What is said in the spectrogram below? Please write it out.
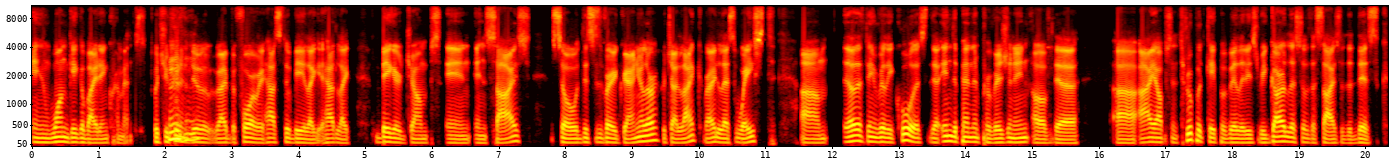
in one gigabyte increments, which you couldn't mm-hmm. do right before. It has to be like it had like bigger jumps in in size. So this is very granular, which I like, right? Less waste. Um, the other thing really cool is the independent provisioning of the uh, IOPS and throughput capabilities, regardless of the size of the disk,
